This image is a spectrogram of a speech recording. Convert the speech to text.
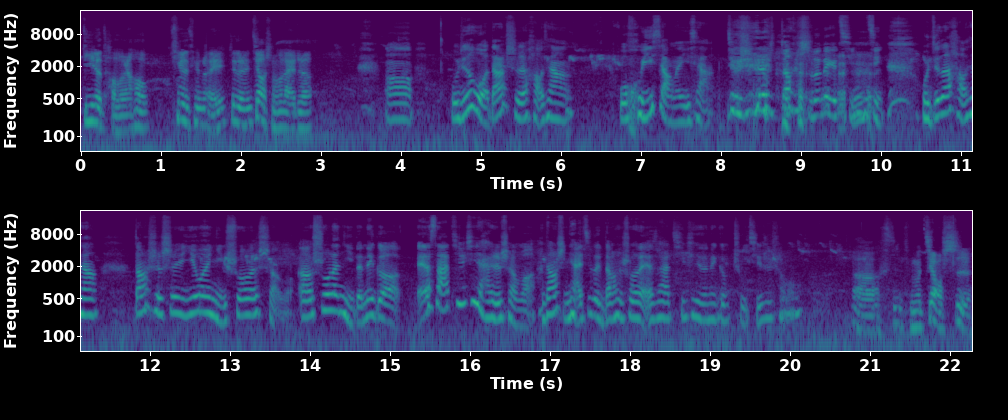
低着头，然后听着听着，哎，这个人叫什么来着？哦。我觉得我当时好像，我回想了一下，就是当时的那个情景，我觉得好像当时是因为你说了什么，呃，说了你的那个 SRTP 还是什么？你当时你还记得你当时说的 SRTP 的那个主题是什么吗？呃，什么教室？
